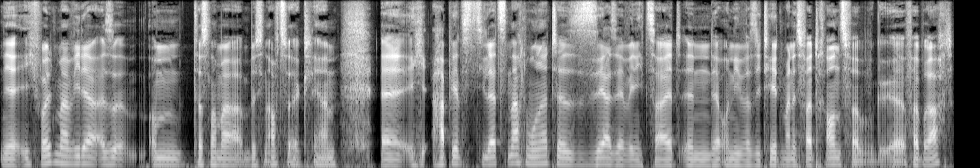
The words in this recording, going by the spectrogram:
Ja, ich wollte mal wieder, also um das nochmal ein bisschen aufzuerklären, äh, ich habe jetzt die letzten acht Monate sehr, sehr wenig Zeit in der Universität meines Vertrauens ver äh, verbracht.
